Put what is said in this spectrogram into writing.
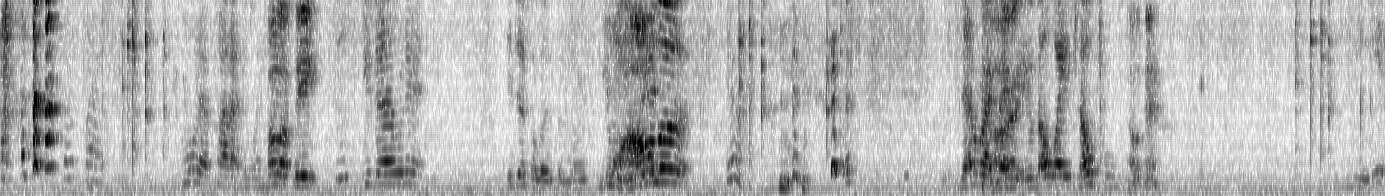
Move that pot out the way. Hold up, Pete. You done with that? It's just a little bit more. You want all of it? Yeah. it? That right, All baby. You No waste, no food. Okay. Yeah.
